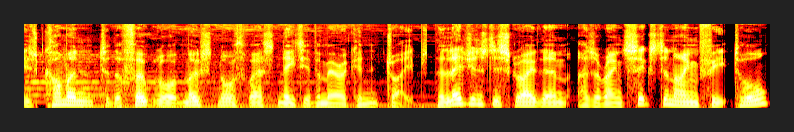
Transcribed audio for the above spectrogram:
is common to the folklore of most Northwest Native American tribes. The legends describe them as around 6 to 9 feet tall,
